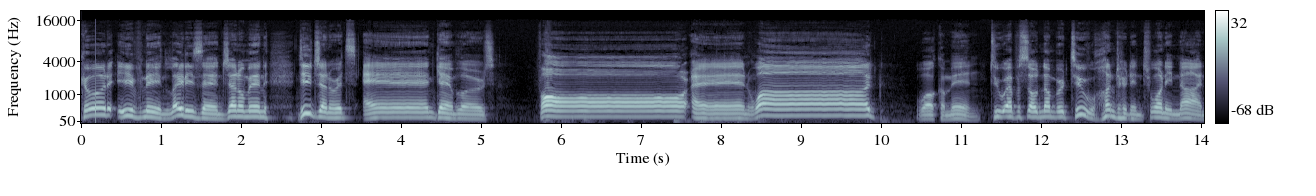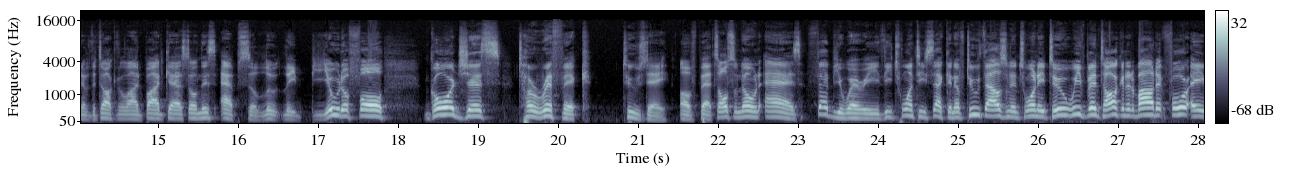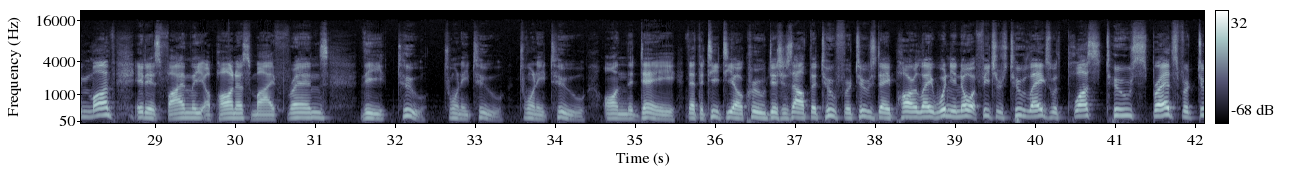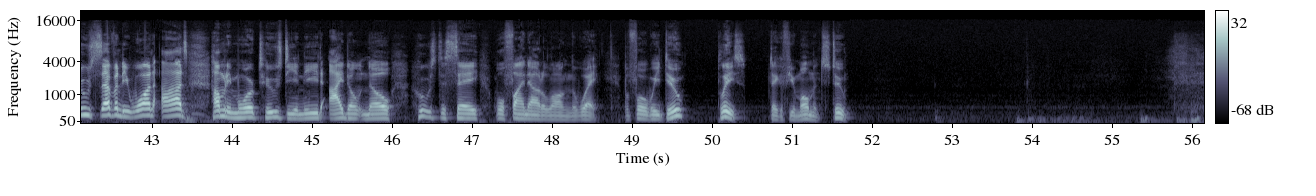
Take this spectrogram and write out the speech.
Good evening, ladies and gentlemen, degenerates and gamblers, far and wide. Welcome in to episode number 229 of the Talking the Line podcast on this absolutely beautiful, gorgeous, terrific Tuesday of Bets, also known as February the 22nd of 2022. We've been talking about it for a month. It is finally upon us, my friends. The 222 22 on the day that the TTL crew dishes out the two for Tuesday parlay. Wouldn't you know it features two legs with plus two spreads for 271 odds? How many more twos do you need? I don't know. Who's to say? We'll find out along the way. Before we do, please take a few moments too.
